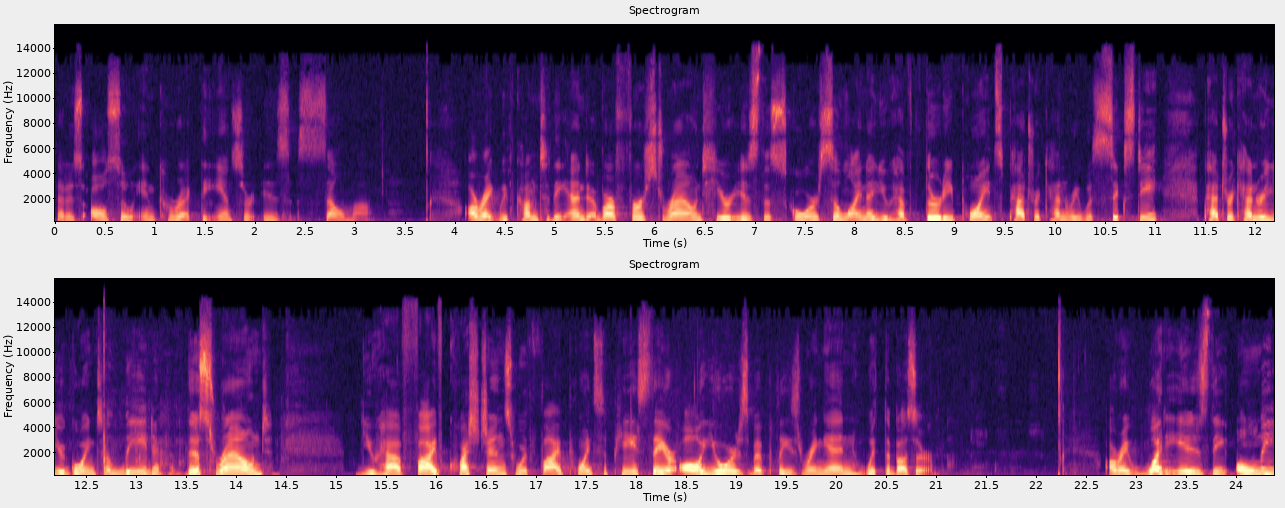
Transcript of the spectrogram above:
That is also incorrect. The answer is Selma. All right, we've come to the end of our first round. Here is the score. Celina, you have 30 points. Patrick Henry was 60. Patrick Henry, you're going to lead this round. You have five questions worth five points apiece. They are all yours, but please ring in with the buzzer. All right, what is the only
